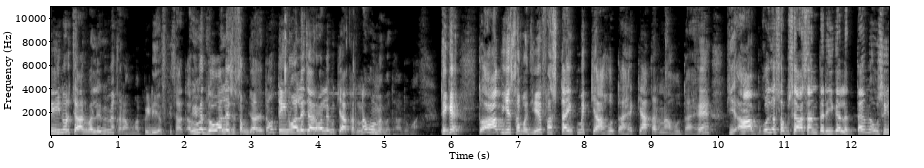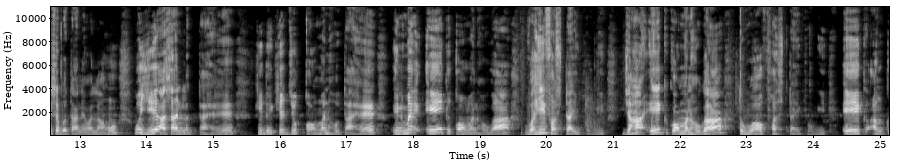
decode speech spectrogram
तीन और चार वाले भी मैं कराऊँगा पीडीएफ के साथ। अभी मैं दो वाले से समझा देता हूँ, तीन वाले, चार वाले में क्या करना वो मैं बता दूँगा। ठीक है? तो आप ये समझिए फ़र्स्ट टाइप में क्या होता है, क्या करना होता है कि आपको जो सबसे आसान तरीका लगता है, मैं उसी से बताने वाला हूँ। वो ये आसान लगता है कि देखिए, जो कॉमन होता है, इनमें एक कॉमन होगा, वही फ़र्स्ट टाइप होगी। जहाँ एक कॉमन होगा तो वह फ़र्स्ट टाइप होगी। एक अंक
